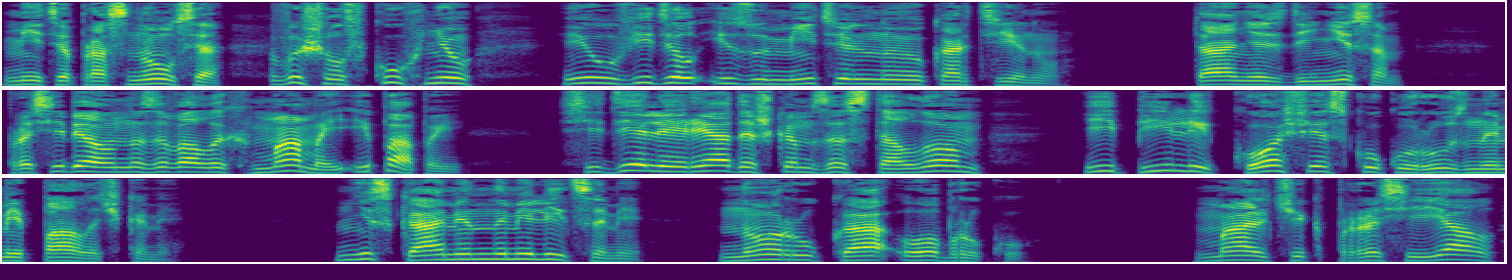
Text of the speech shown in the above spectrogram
Митя проснулся, вышел в кухню и увидел изумительную картину. Таня с Денисом, про себя он называл их мамой и папой, сидели рядышком за столом, и пили кофе с кукурузными палочками. Не с каменными лицами, но рука об руку. Мальчик просиял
